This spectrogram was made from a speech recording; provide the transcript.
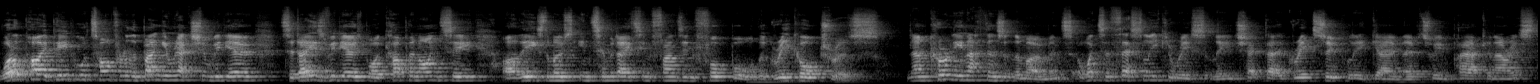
What up hi people, time for another banging reaction video. Today's videos by Copa90 are these the most intimidating fans in football, the Greek Ultras. Now I'm currently in Athens at the moment. I went to Thessaloniki recently and checked out a Greek Super League game there between PAOK and Aris.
